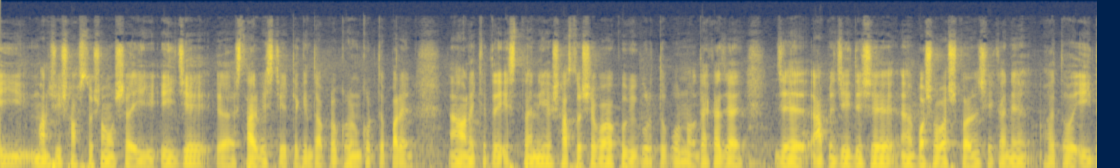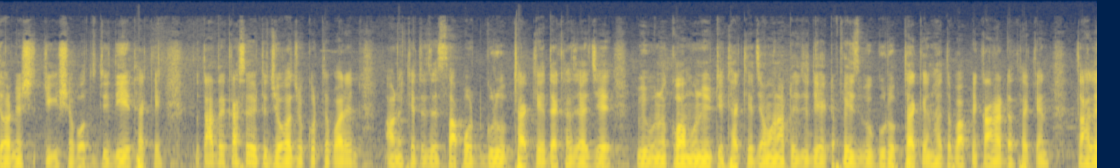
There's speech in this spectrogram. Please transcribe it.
এই মানসিক স্বাস্থ্য সমস্যা, এই এই যে সার্ভিসটি এটা কিন্তু আপনারা গ্রহণ করতে পারেন। অনেক ক্ষেত্রে স্থানীয় স্বাস্থ্যসেবা খুবই গুরুত্বপূর্ণ। দেখা যায় যে, আপনি যেই দেশে বসবাস করেন, সেখানে হয়তো এই ধরনের চিকিৎসা পদ্ধতি দিয়ে থাকে। তো তাদের কাছেও একটু যোগাযোগ করতে পারেন। অনেক ক্ষেত্রে যে সাপোর্ট গ্রুপ থাকে, দেখা যায় যে, বিভিন্ন কমিউনিটি থাকে। যেমন আপনি যদি একটা ফেসবুক গ্রুপ থাকেন, হয়তো বা আপনি কানাডা থাকেন, তাহলে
